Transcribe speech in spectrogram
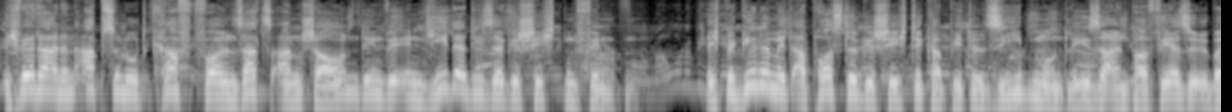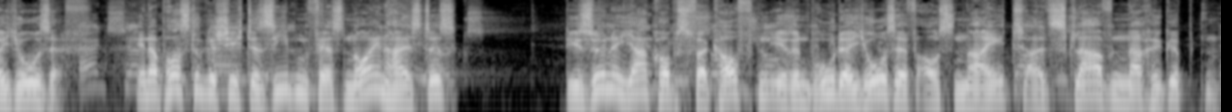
Ich werde einen absolut kraftvollen Satz anschauen, den wir in jeder dieser Geschichten finden. Ich beginne mit Apostelgeschichte Kapitel 7 und lese ein paar Verse über Josef. In Apostelgeschichte 7, Vers 9 heißt es, die Söhne Jakobs verkauften ihren Bruder Josef aus Neid als Sklaven nach Ägypten.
